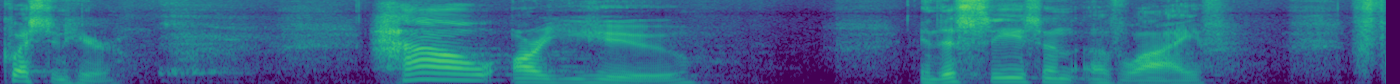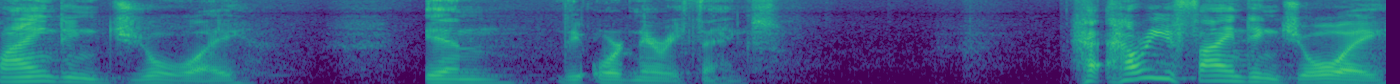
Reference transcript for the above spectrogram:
Question here How are you in this season of life finding joy in the ordinary things? How are you finding joy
